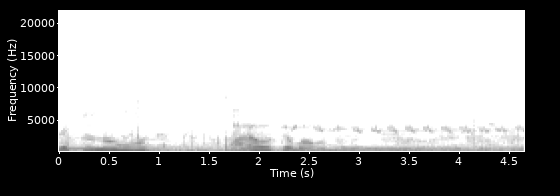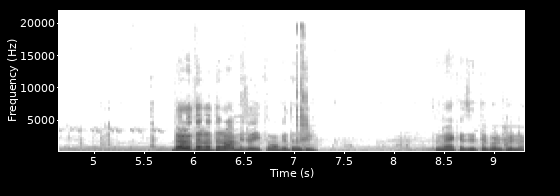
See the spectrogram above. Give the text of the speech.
দেখতে না পায়ে উঠতে পারব না দাঁড়া দাঁড়া দাঁড়া আমি যাই, তোমাকে ধরি। তুমি একা যেতে পারবে না।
